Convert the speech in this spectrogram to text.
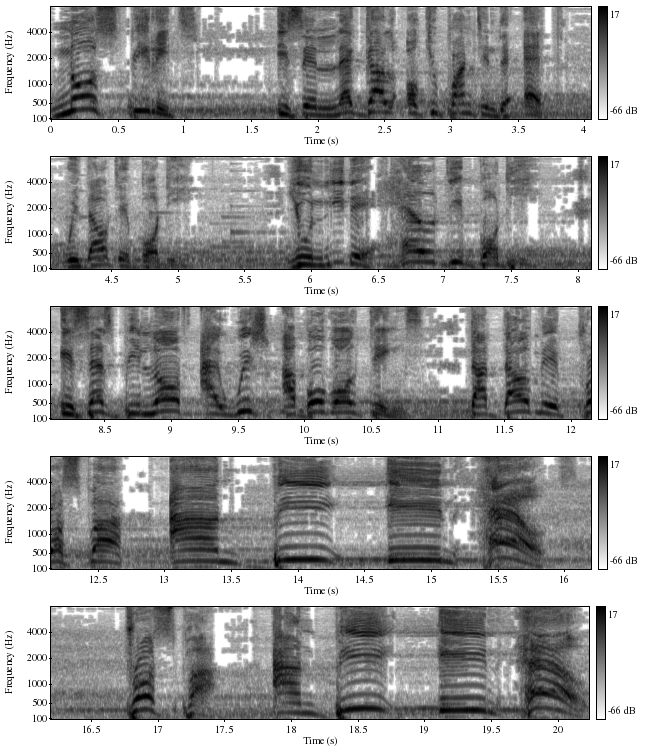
no spirit is a legal occupant in the earth without a body. You need a healthy body. It says beloved i wish above all things that thou may prosper and be in health. Prosper and be in health.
